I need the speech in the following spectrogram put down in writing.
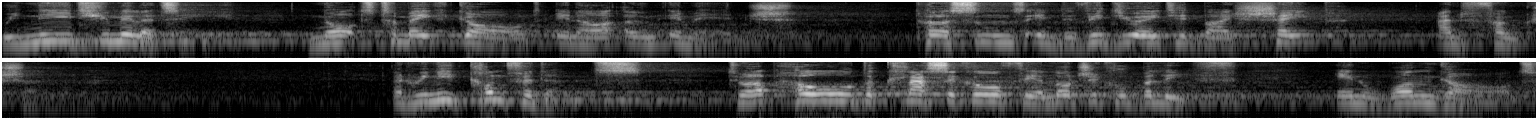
We need humility not to make God in our own image, persons individuated by shape and function. And we need confidence to uphold the classical theological belief in one God.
